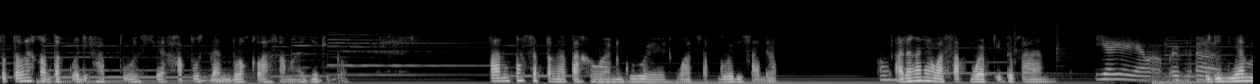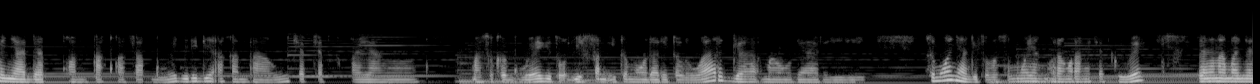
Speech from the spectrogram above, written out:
setelah kontak gue dihapus ya hapus dan blok lah sama aja gitu tanpa sepengetahuan gue WhatsApp gue disadap Oh. ada kan yang WhatsApp web itu kan Iya iya iya. eh, jadi dia menyadap kontak WhatsApp gue jadi dia akan tahu chat-chat apa yang masuk ke gue gitu event itu mau dari keluarga mau dari semuanya gitu loh semua yang orang-orang chat gue yang namanya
